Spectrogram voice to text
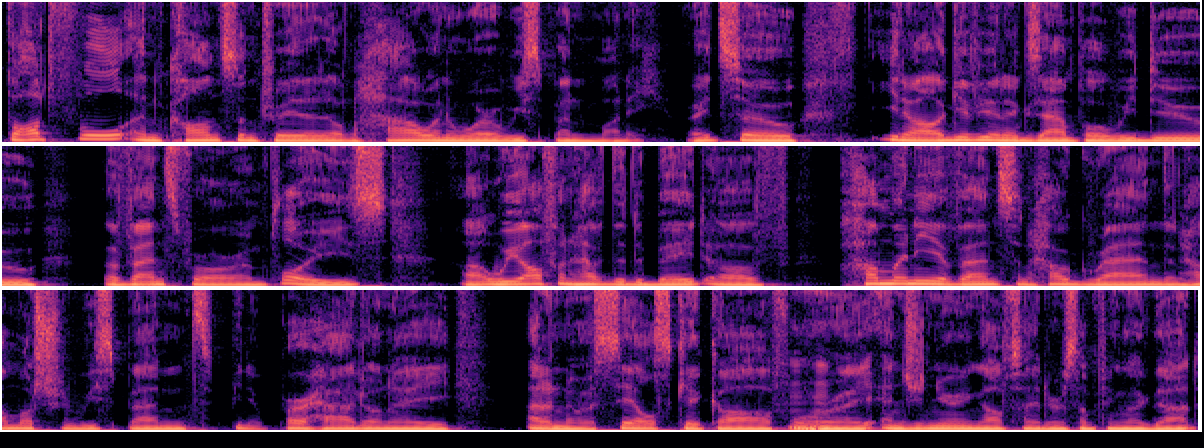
thoughtful and concentrated on how and where we spend money, right? So, you know, I'll give you an example. We do events for our employees. Uh, we often have the debate of how many events and how grand and how much should we spend, you know, per head on a, I don't know, a sales kickoff or a engineering offsite or something like that.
